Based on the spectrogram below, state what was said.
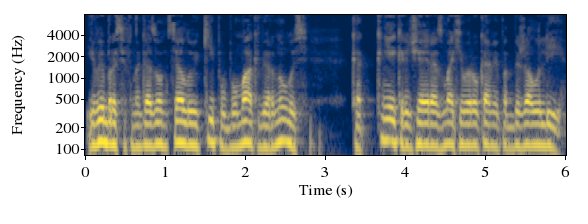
и, выбросив на газон целую кипу бумаг, вернулась как к ней, крича и размахивая руками, подбежал Ли.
